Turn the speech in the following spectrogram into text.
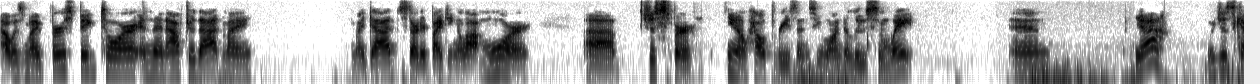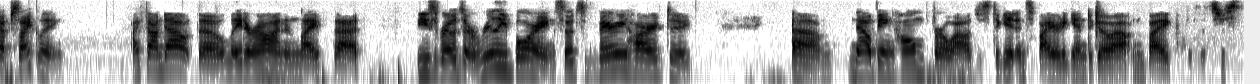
that was my first big tour, and then after that, my my dad started biking a lot more, uh, just for you know health reasons. He wanted to lose some weight, and yeah, we just kept cycling. I found out though later on in life that these roads are really boring, so it's very hard to um, now being home for a while just to get inspired again to go out and bike because it's just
